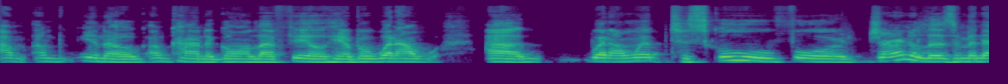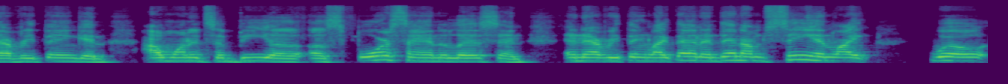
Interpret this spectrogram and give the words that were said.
am I'm, I'm you know I'm kind of going left field here, but when I uh, when I went to school for journalism and everything, and I wanted to be a, a sports analyst and and everything like that, and then I'm seeing like well,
